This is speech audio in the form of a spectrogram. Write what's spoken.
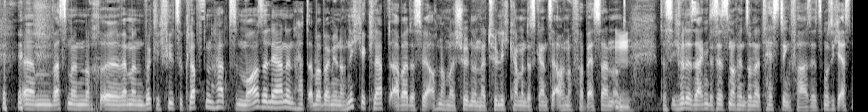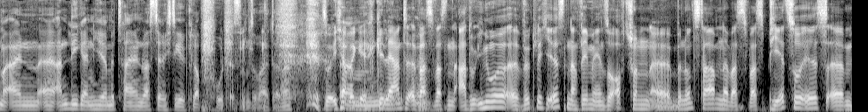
ähm, was man noch, äh, wenn man wirklich viel zu klopfen hat, Morse lernen, hat aber bei mir noch nicht geklappt, aber das wäre auch nochmal schön und natürlich kann man das Ganze auch noch verbessern und mhm. das, ich würde sagen, das ist jetzt noch in so einer Testing-Phase. Jetzt muss ich erstmal allen äh, Anliegern hier mitteilen, was der richtige Klopfcode ist und so weiter. Ne? So, ich habe ähm, gelernt, äh, was, was ein Arduino äh, wirklich ist, nachdem wir ihn so oft schon äh, benutzt haben, ne? was, was Piezo ist, ähm,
